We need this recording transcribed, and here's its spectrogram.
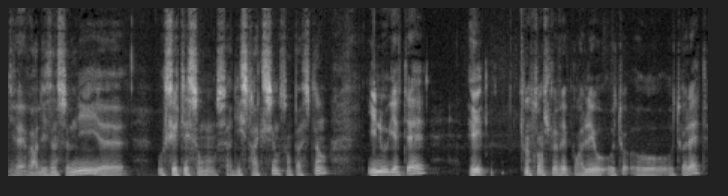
devait avoir des insomnies, euh, où c'était sa distraction, son passe-temps. Il nous guettait, et quand on se levait pour aller aux toilettes,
